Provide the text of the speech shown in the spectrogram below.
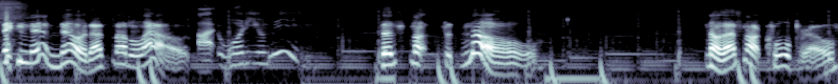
Then, then, no, that's not allowed. I, what do you mean? That's not. Th- no. No, that's not cool, bro.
